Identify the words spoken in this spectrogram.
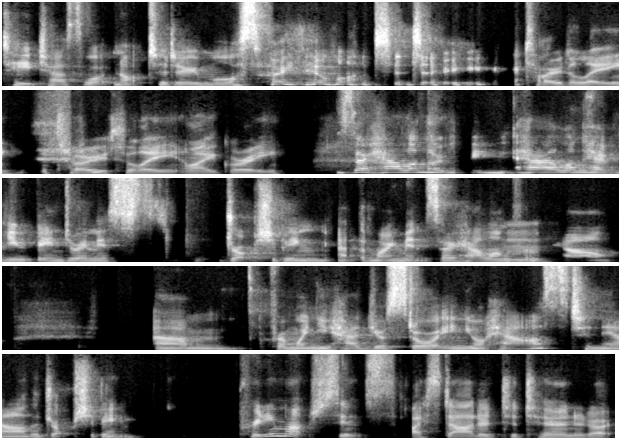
teach us what not to do more so than what to do. totally, totally, I agree. So how long so, have you been? How long have you been doing this drop shipping at the moment? So how long mm. from now? um, from when you had your store in your house to now the drop shipping? Pretty much since I started to turn it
